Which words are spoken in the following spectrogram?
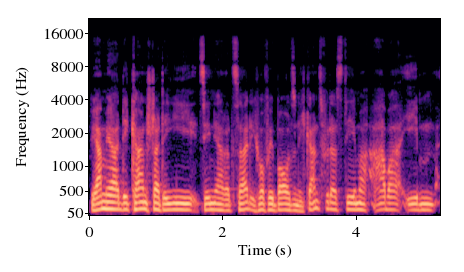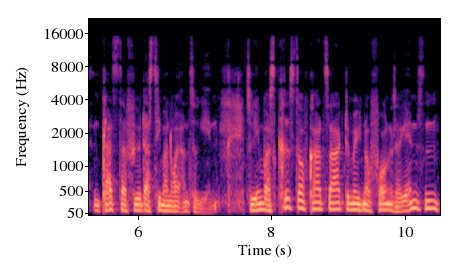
wir haben ja Dekanstrategie zehn Jahre Zeit. Ich hoffe, wir bauen sie nicht ganz für das Thema, aber eben einen Platz dafür, das Thema neu anzugehen. Zu dem, was Christoph gerade sagte, möchte ich noch Folgendes ergänzen.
